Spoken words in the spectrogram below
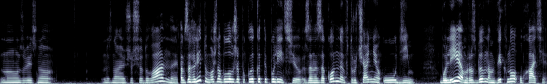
Ну, звісно, не знаю, що щодо ванни. А взагалі-то можна було вже покликати поліцію за незаконне втручання у дім. Бо Ліам розбив нам вікно у хаті.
